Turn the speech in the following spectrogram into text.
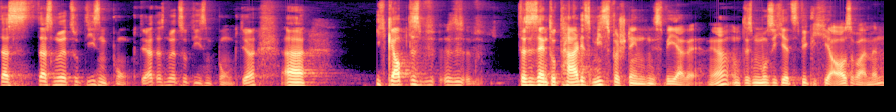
das, das nur zu diesem Punkt. Ja? Das nur zu diesem Punkt. Ja? Äh, ich glaube, dass dass es ein totales Missverständnis wäre, ja, und das muss ich jetzt wirklich hier ausräumen,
